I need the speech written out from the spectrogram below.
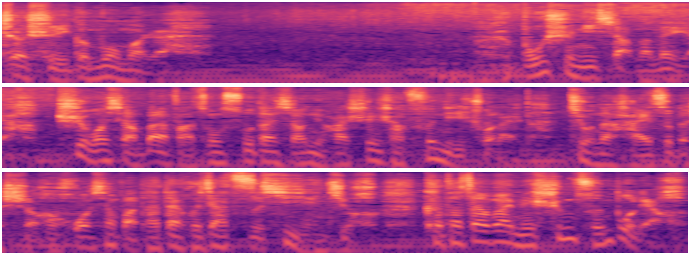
这是一个默默然，不是你想的那样，是我想办法从苏丹小女孩身上分离出来的。救那孩子的时候，我想把她带回家仔细研究，可她在外面生存不了，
